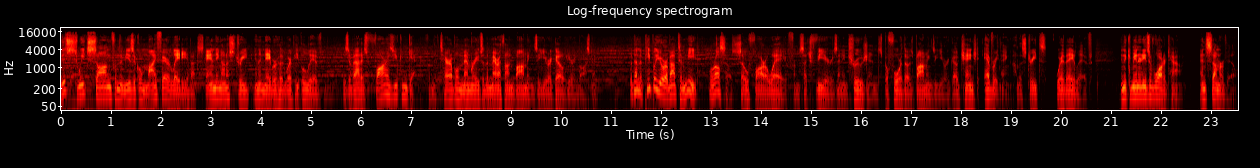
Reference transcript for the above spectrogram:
This sweet song from the musical My Fair Lady about standing on a street in a neighborhood where people live is about as far as you can get from the terrible memories of the marathon bombings a year ago here in Boston. But then the people you are about to meet were also so far away from such fears and intrusions before those bombings a year ago changed everything on the streets where they live, in the communities of Watertown and Somerville.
